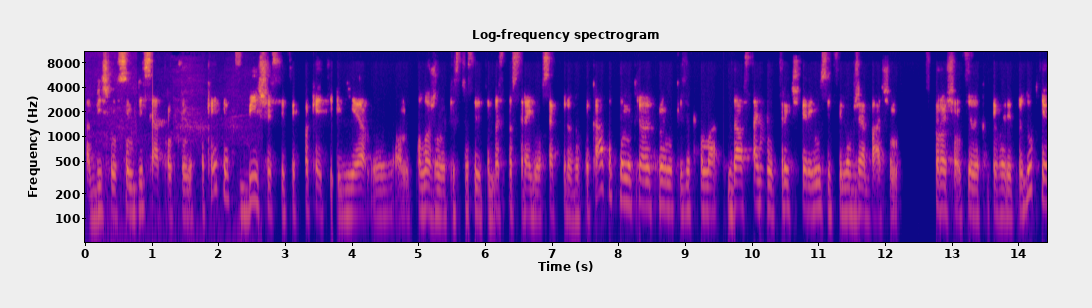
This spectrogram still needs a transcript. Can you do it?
а, більш ніж 70 санкційних пакетів. В більшості цих пакетів є положення, які стосуються безпосередньо сектору ВПК, тобто мікроелектроніки. Зокрема, за останні 3-4 місяці ми вже бачимо скорочення цілих категорій продуктів.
